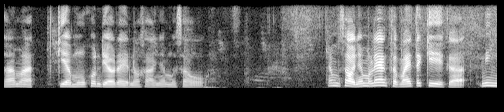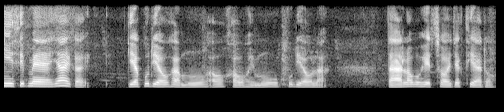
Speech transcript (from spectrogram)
สามารถเกียร์หมูคนเดียวได้เนาะค่ะย่ามมื้อเช้า ยามมื้อเช้ายามมื้อแรงสมัยตะกี้ก็มียี่สิบแม่ย่ายก็เกียผู้เดียวค่ะมูเอาเขาให้มูผู้เดียวล่ะ ตาเราบ่เฮ็ดซอยจักเทียดอก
